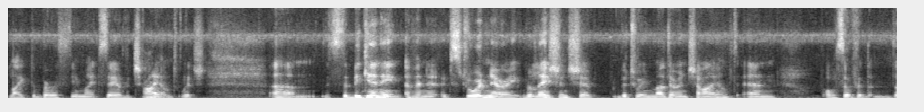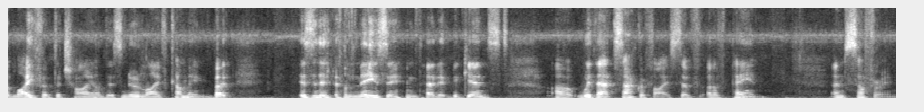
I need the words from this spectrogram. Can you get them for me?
like the birth, you might say, of a child, which um, it's the beginning of an extraordinary relationship between mother and child, and also for the, the life of the child, this new life coming. But isn't it amazing that it begins uh, with that sacrifice of, of pain and suffering?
